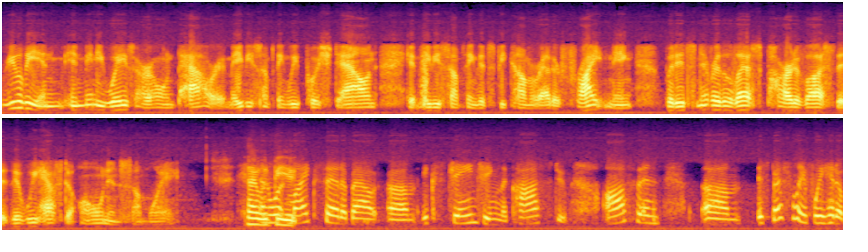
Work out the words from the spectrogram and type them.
really in in many ways our own power. It may be something we push down. It may be something that's become rather frightening, but it's nevertheless part of us that, that we have to own in some way. That would and what be Mike said about um, exchanging the costume, often, um, especially if we hit a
